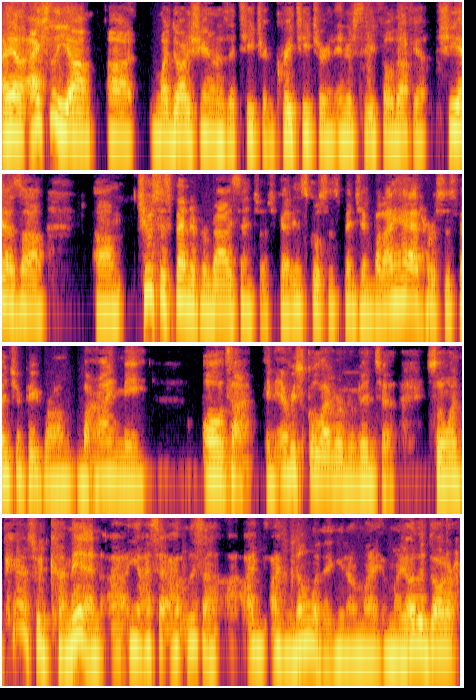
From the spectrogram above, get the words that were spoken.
I actually, um, uh, my daughter Sharon is a teacher, great teacher in inner city Philadelphia. She has, uh, um, she was suspended from Valley Central. She got in school suspension, but I had her suspension paper on behind me all the time in every school I've ever been to. So when parents would come in, I, you know, I said, "Oh, "Listen, I, I've done with it." You know, my my other daughter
